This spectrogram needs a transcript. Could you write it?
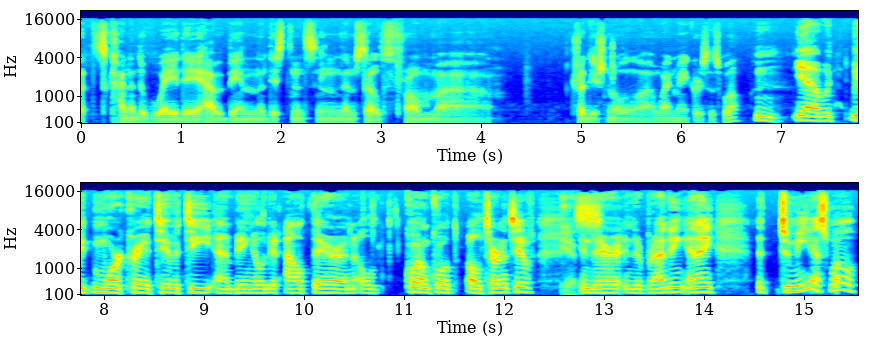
that's kind of the way they have been distancing themselves from uh, traditional uh, winemakers as well. Mm, yeah, with with more creativity and being a little bit out there and al- quote unquote alternative Yes. in their in their branding. And I, uh, to me as well,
